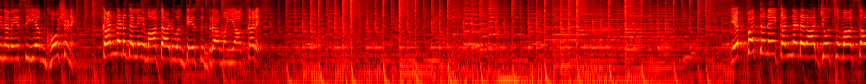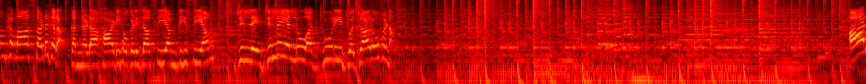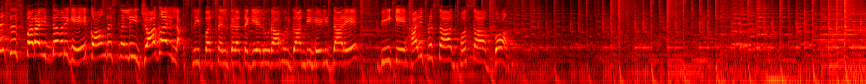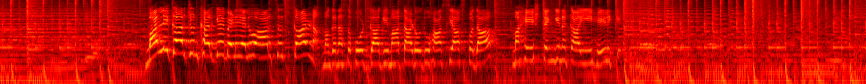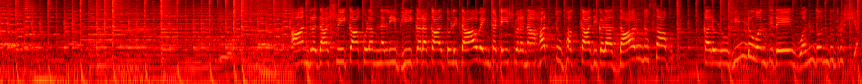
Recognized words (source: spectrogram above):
ದಿನವೇ ಸಿಎಂ ಘೋಷಣೆ. ಕನ್ನಡದಲ್ಲೇ ಮಾತಾಡುವಂತೆ ಸಿದ್ದರಾಮಯ್ಯ ಕರೆ. ಎಪ್ಪತ್ತನೇ ಕನ್ನಡ ರಾಜ್ಯೋತ್ಸವ ಸಂಭ್ರಮ ಸಡಗರ. ಕನ್ನಡ ಹಾಡಿ ಹೊಗಳಿದ ಸಿಎಂ, ಡಿಸಿಎಂ. ಜಿಲ್ಲೆ ಜಿಲ್ಲೆಯಲ್ಲೂ ಅದ್ಧೂರಿ ಧ್ವಜಾರೋಹಣ. ಆರ್ಎಸ್ಎಸ್ ಪರ ಇದ್ದವರಿಗೆ ಕಾಂಗ್ರೆಸ್ನಲ್ಲಿ ಜಾಗ ಇಲ್ಲ. ಸ್ಲೀಪರ್ ಸೆಲ್ಗಳ ತೆಗೆಯಲು ರಾಹುಲ್ ಗಾಂಧಿ ಹೇಳಿದ್ದಾರೆ. ಬಿಕೆ ಹರಿಪ್ರಸಾದ್ ಹೊಸ ಬಾಂಬ್. ಮಲ್ಲಿಕಾರ್ಜುನ್ ಖರ್ಗೆ ಬೆಳೆಯಲು ಆರ್ಎಸ್ಎಸ್ ಕಾರಣ. ಮಗನ ಸಪೋರ್ಟ್ಗಾಗಿ ಮಾತಾಡೋದು ಹಾಸ್ಯಾಸ್ಪದ. ಮಹೇಶ್ ತೆಂಗಿನಕಾಯಿ ಹೇಳಿಕೆ. ಆಂಧ್ರದ ಶ್ರೀಕಾಕುಳಂನಲ್ಲಿ ಭೀಕರ ಕಾಲ್ತುಳಿತ ವೆಂಕಟೇಶ್ವರನ ಹತ್ತು ಭಕ್ತಾದಿಗಳ ದಾರುಣ ಸಾವು. ಕರುಳು ಹಿಂಡುವಂತಿದೆ ಒಂದೊಂದು ದೃಶ್ಯ.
